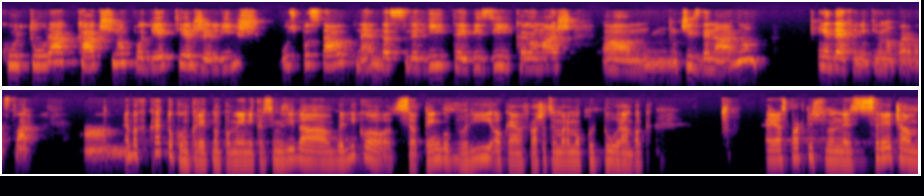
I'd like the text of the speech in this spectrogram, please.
kultura, kakšno podjetje želiš vzpostaviti, ne, da sledi tej viziji, ki jo imaš um, čist denarno, je definitivno prva stvar. Um, Ampak kaj to konkretno pomeni? Ker se mi zdi, da veliko se o tem govori, ok, vprašati se moramo kulturo, ampak ej, jaz praktično ne srečam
